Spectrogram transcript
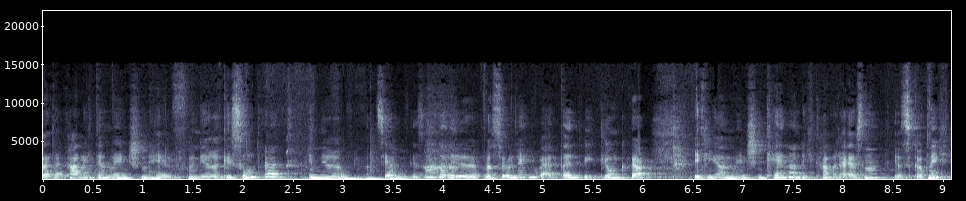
Weil da kann ich den Menschen helfen in ihrer Gesundheit, in ihrer finanziellen Gesundheit, in ihrer persönlichen Weiterentwicklung. Ja. Ich lerne Menschen kennen, ich kann reisen, jetzt gerade nicht.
